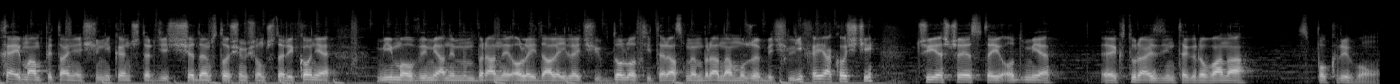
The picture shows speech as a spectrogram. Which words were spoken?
Hej, mam pytanie, silnik N47, 184 konie, mimo wymiany membrany olej dalej leci w dolot i teraz membrana może być lichej jakości, czy jeszcze jest w tej odmie, e, która jest zintegrowana z pokrywą?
